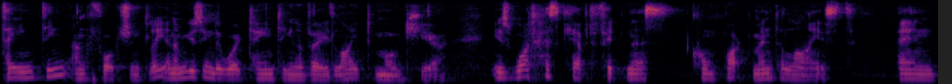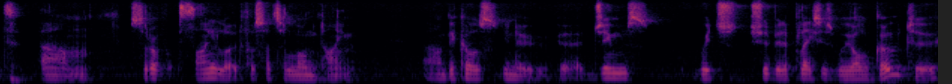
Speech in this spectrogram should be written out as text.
tainting, unfortunately, and I'm using the word tainting in a very light mode here, is what has kept fitness compartmentalized and um, sort of siloed for such a long time. Uh, because you know uh, gyms, which should be the places we all go to,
